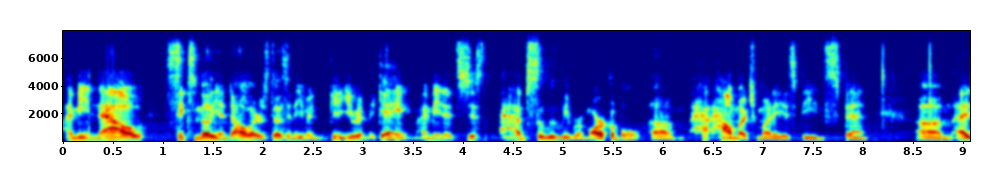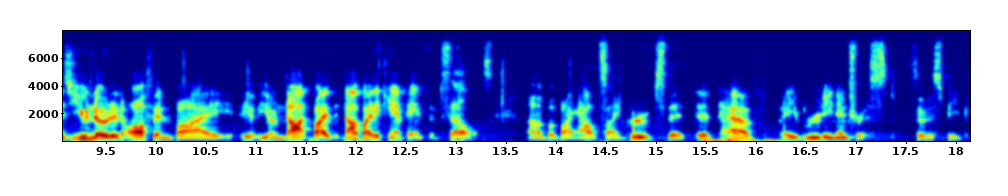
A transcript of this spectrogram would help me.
I mean, now six million dollars doesn't even get you in the game. I mean, it's just absolutely remarkable um, how much money is being spent. Um, as you noted, often by you know not by not by the campaigns themselves, uh, but by outside groups that that have a rooting interest, so to speak.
